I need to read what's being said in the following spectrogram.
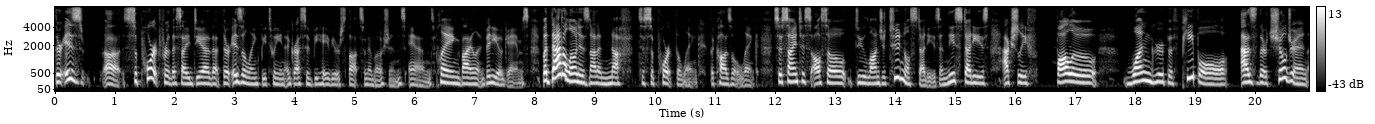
there is uh, support for this idea that there is a link between aggressive behaviors, thoughts, and emotions and playing violent video games. But that alone is not enough to support the link, the causal link. So scientists also do longitudinal studies, and these studies actually f- follow one group of people as their children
